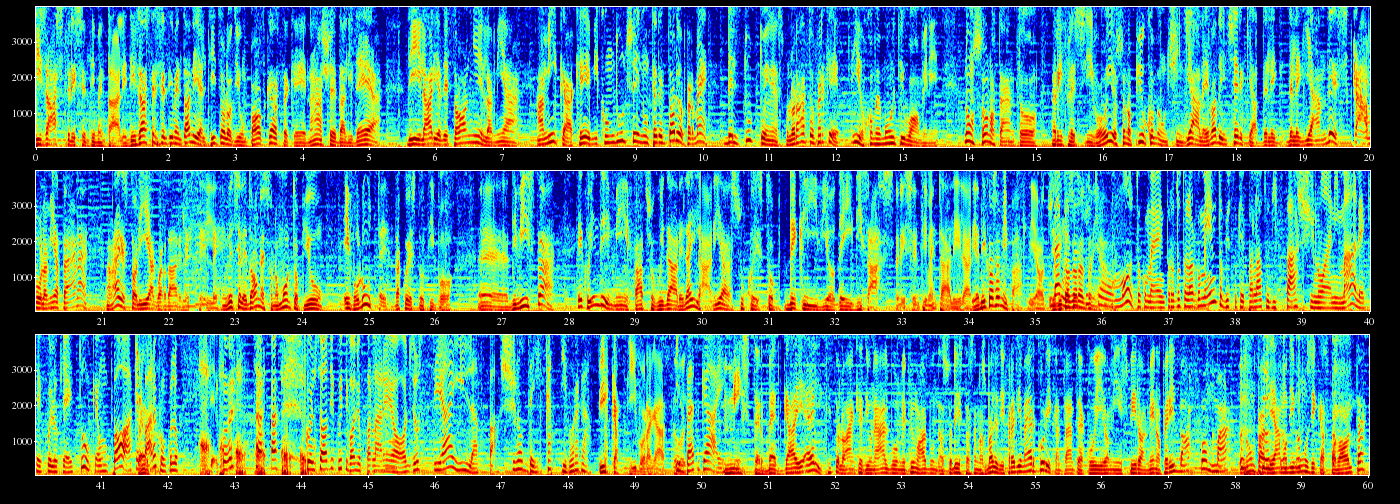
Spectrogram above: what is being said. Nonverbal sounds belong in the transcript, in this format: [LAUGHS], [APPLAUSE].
Disastri sentimentali. Disastri sentimentali è il titolo di un podcast che nasce dall'idea di Ilaria De Togni, la mia amica che mi conduce in un territorio per me del tutto inesplorato perché io come molti uomini non sono tanto riflessivo, io sono più come un cinghiale, vado in cerchia delle, delle ghiande, scavo la mia tana, ma non è che sto lì a guardare le stelle, invece le donne sono molto più evolute da questo tipo eh, di vista e quindi mi faccio guidare da Ilaria su questo declivio dei disastri sentimentali. Ilaria, di cosa mi parli oggi? Beh, di cosa ragioniamo? molto come hai introdotto l'argomento, visto che hai parlato di fascino animale, che è quello che hai tu, che un po' ha a che Certo. fare con quello con, [LAUGHS] con ciò di cui ti voglio parlare oggi, ossia il fascino del cattivo ragazzo. Il cattivo ragazzo. Il bad guy. Mr. Bad Guy è il titolo anche di un album, il primo album da solista se non sbaglio di Freddie Mercury, cantante a cui io mi ispiro almeno per il baffo, ma non parliamo di musica stavolta,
